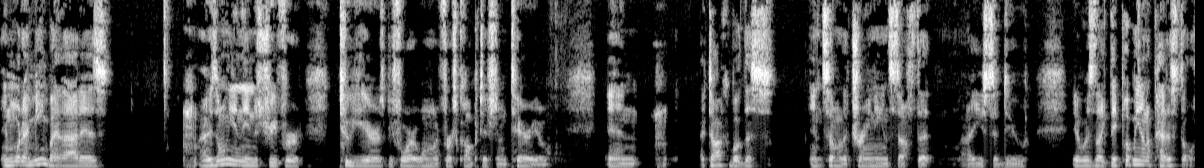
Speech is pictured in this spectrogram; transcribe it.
and what I mean by that is, I was only in the industry for two years before I won my first competition in Ontario, and I talk about this in some of the training and stuff that I used to do. It was like they put me on a pedestal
